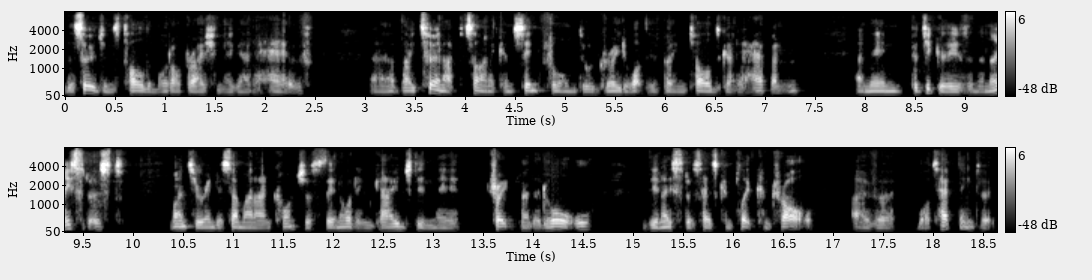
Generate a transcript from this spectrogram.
the surgeons told them what operation they're going to have. Uh, they turn up, sign a consent form to agree to what they've been told is going to happen, and then, particularly as an anaesthetist, once you're into someone unconscious, they're not engaged in their treatment at all. The anaesthetist has complete control over what's happening to them.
